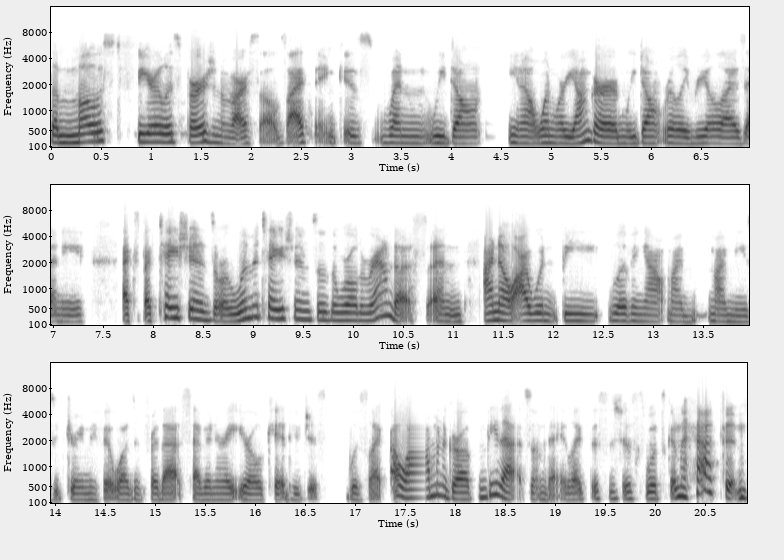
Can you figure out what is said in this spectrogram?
the most fearless version of ourselves I think is when we don't you know when we're younger and we don't really realize any expectations or limitations of the world around us. And I know I wouldn't be living out my my music dream if it wasn't for that seven or eight year old kid who just was like, "Oh, I'm going to grow up and be that someday. Like this is just what's going to happen."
